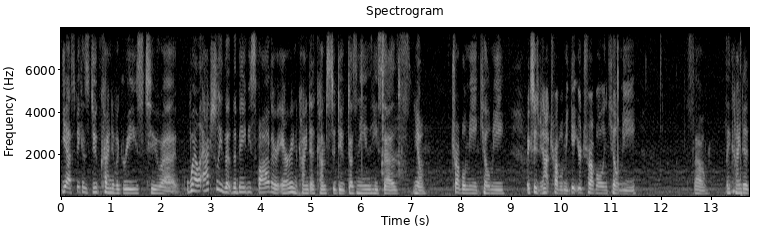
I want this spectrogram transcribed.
Yes, because Duke kind of agrees to. Uh, well, actually, the the baby's father, Aaron, kind of comes to Duke, doesn't he? And he says, you know, trouble me, kill me. Excuse me, not trouble me. Get your trouble and kill me. So they kind of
